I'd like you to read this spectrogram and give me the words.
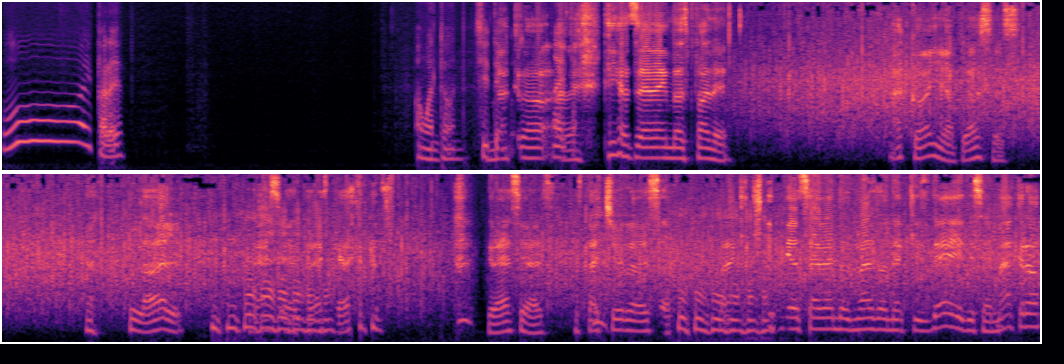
Uh, ahí paré. Aguanta, aguanta. Sí, tengo. Macro, a ver, tío Seven nos pone. Ah, coño, aplausos. LOL. Gracias, gracias. Gracias. Está chulo eso. Tío Seven nos manda un XD y dice macro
